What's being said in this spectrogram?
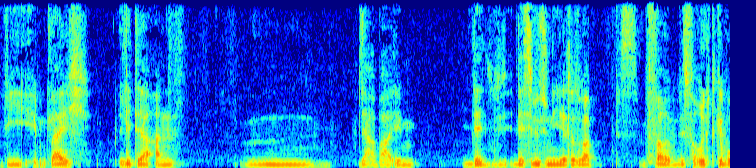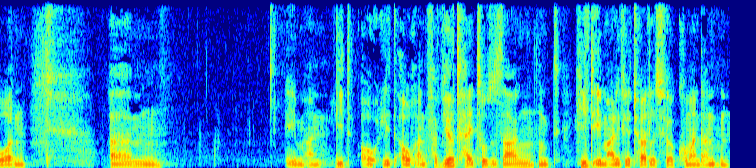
wie eben gleich, litt er an, mm, ja, war eben desillusioniert, also war ist verrückt geworden. Ähm, eben an litt auch, litt auch an Verwirrtheit sozusagen und hielt eben alle vier Turtles für Kommandanten.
